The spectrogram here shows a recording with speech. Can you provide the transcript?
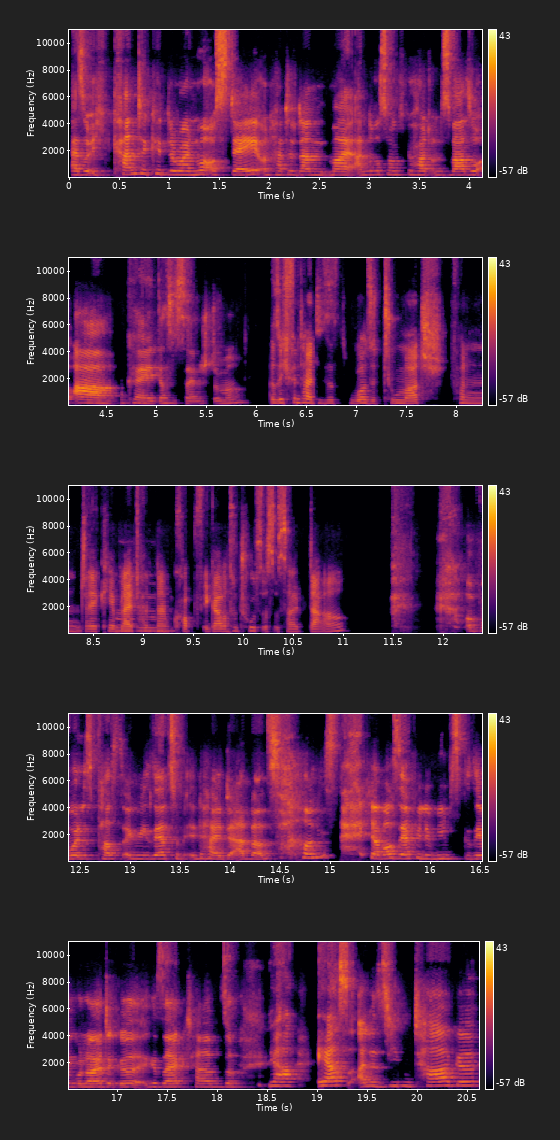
Also ich kannte Kid Leroy nur aus Stay und hatte dann mal andere Songs gehört und es war so, ah, okay, das ist seine Stimme. Also ich finde halt dieses Was It Too Much von JK bleibt halt in Mhm. deinem Kopf. Egal, was du tust, es ist halt da. Obwohl es passt irgendwie sehr zum Inhalt der anderen Songs. Ich habe auch sehr viele Memes gesehen, wo Leute ge gesagt haben, so, ja, erst alle sieben Tage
